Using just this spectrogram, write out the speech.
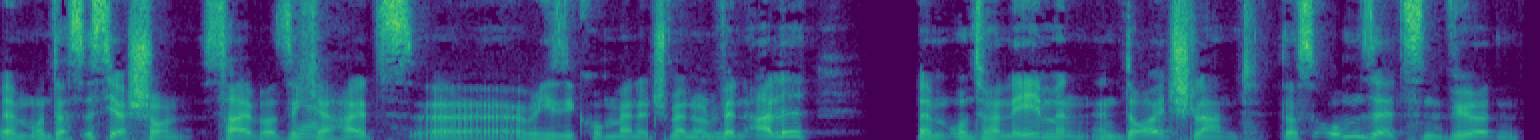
Ähm, und das ist ja schon Cybersicherheitsrisikomanagement. Ja. Äh, mhm. Und wenn alle ähm, Unternehmen in Deutschland das umsetzen würden,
